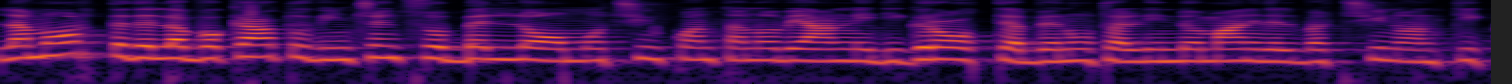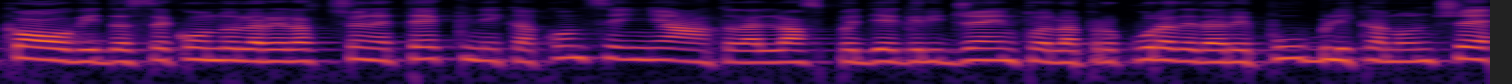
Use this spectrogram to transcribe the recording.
La morte dell'avvocato Vincenzo Bellomo, 59 anni di grotte, avvenuta all'indomani del vaccino anti-Covid. Secondo la relazione tecnica consegnata dall'ASP di Agrigento alla Procura della Repubblica non c'è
